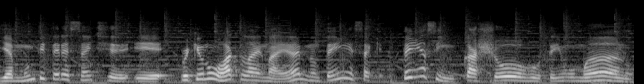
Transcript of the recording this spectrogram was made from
E é muito interessante, e- porque no Hotline Miami não tem essa. Tem assim, cachorro, tem um humano,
